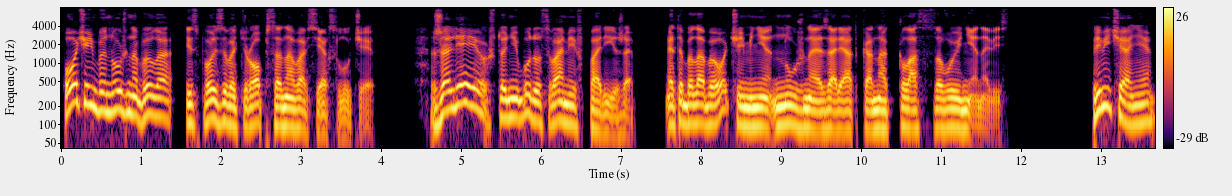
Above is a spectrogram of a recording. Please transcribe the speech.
Очень бы нужно было использовать Робсона во всех случаях. Жалею, что не буду с вами в Париже. Это была бы очень мне нужная зарядка на классовую ненависть. Примечание.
